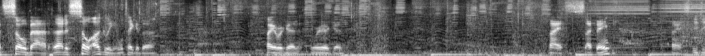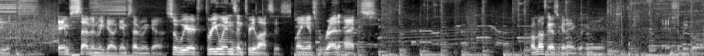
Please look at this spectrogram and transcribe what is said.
That's so bad. That is so ugly. We'll take it though. Oh, okay, we're good. We're good. Nice, I think. Nice, GG. Game seven we go, game seven we go. So we are three wins and three losses. Playing against Red X. I don't know if he has a good angle here. It should be goal.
